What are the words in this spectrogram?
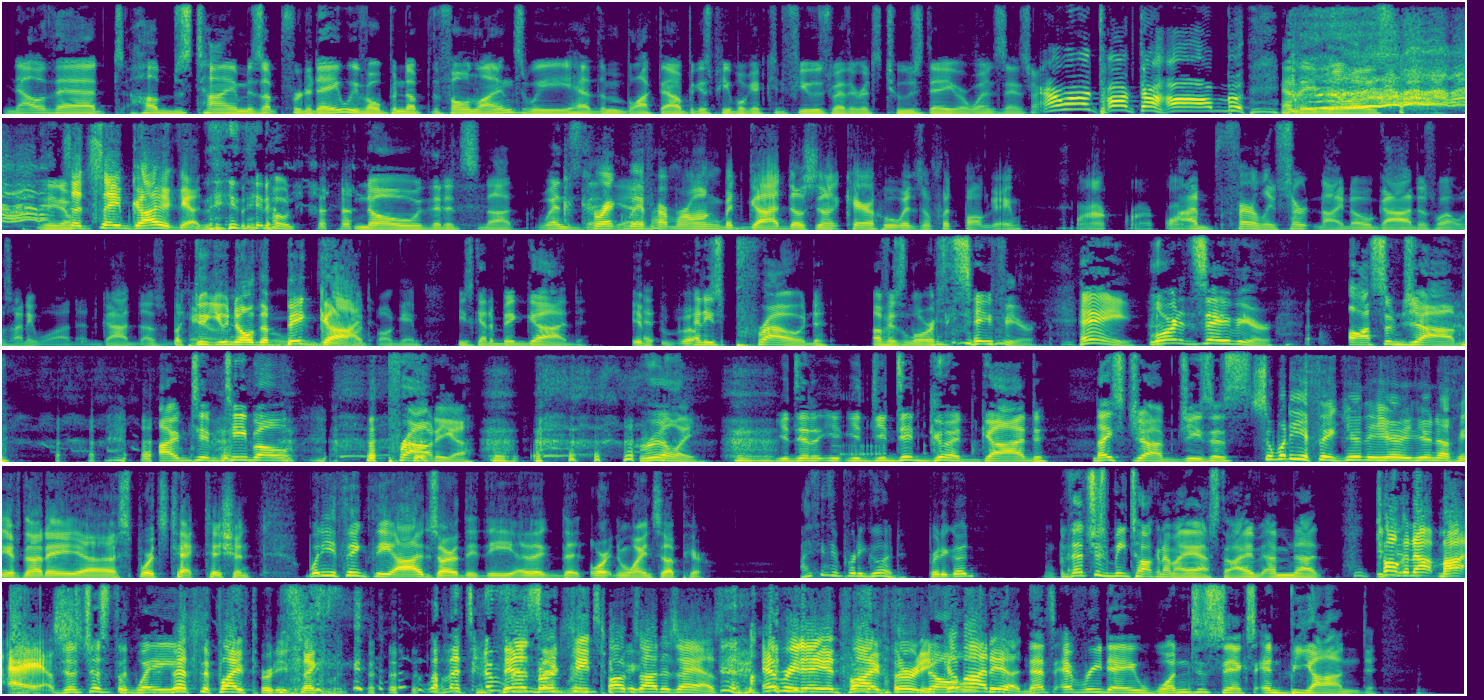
Now that Hub's time is up for today, we've opened up the phone lines. We had them blocked out because people get confused whether it's Tuesday or Wednesday. It's like, I want to talk to Hub, and they realize they It's don't. that same guy again. They, they don't know that it's not Wednesday. Correct yet. me if I'm wrong, but God does not care who wins a football game. I'm fairly certain I know God as well as anyone, and God doesn't. But do you know the big wins God? football game? He's got a big God, If- and, and he's proud of his Lord and Savior. Hey, Lord and Savior, awesome job. I'm Tim Tebow. Proud of you. Really, you did it. You, you, you did good, God. Nice job, Jesus. So, what do you think? You're the, you're, you're nothing if not a uh, sports tactician. What do you think the odds are that the uh, that Orton winds up here? I think they're pretty good. Pretty good. But that's just me talking out my ass, though. I, I'm not. Talking out my ass. Just, just the way. That's the 5:30 segment. well, that's every Dan Bernstein talks out his ass every day at 5:30. No, Come on in. That's every day, one to six and beyond.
